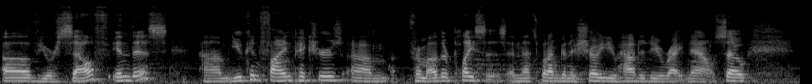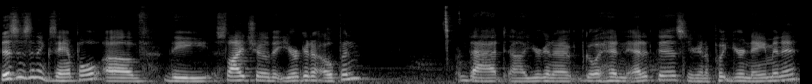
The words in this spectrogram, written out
of yourself in this. Um, you can find pictures um, from other places, and that's what I'm going to show you how to do right now. So, this is an example of the slideshow that you're going to open. That uh, you're going to go ahead and edit this. You're going to put your name in it.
